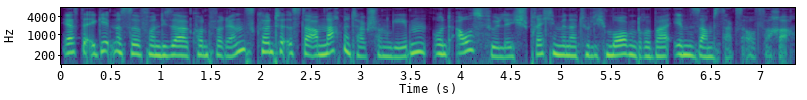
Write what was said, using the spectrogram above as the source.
Erste Ergebnisse von dieser Konferenz könnte es da am Nachmittag schon geben und ausführlich sprechen wir natürlich morgen drüber im Samstagsaufwacher.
